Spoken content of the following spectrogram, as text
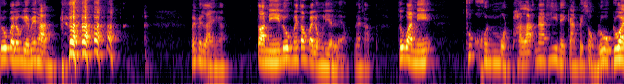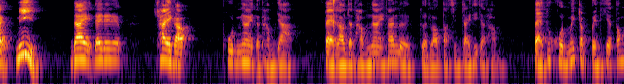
ลูกไปโรงเรียนไม่ทัน ไม่เป็นไรครับ ตอนนี้ลูกไม่ต้องไปโรงเรียนแล้วนะครับ ทุกวันนี้ทุกคนหมดภาระหน้าที่ในการไปส่งลูกด้วย นี่ได้ได้ได้ได้ใช่ครับ พูดง่ายแต่ทำยาก แต่เราจะทำง่ายถ้าเลย เกิดเราตัดสินใจที่จะทำแต่ทุกคนไม่จำเป็นที่จะต้อง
